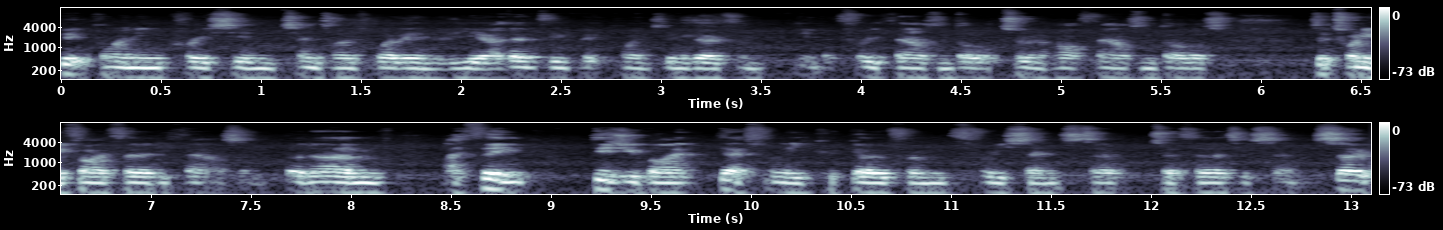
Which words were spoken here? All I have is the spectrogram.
Bitcoin increasing 10 times by the end of the year. I don't think Bitcoin's going to go from you know, $3,000, $2,500 to 25, 30,000. But um, I think Digibyte definitely could go from 3 cents to, to 30 cents. So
